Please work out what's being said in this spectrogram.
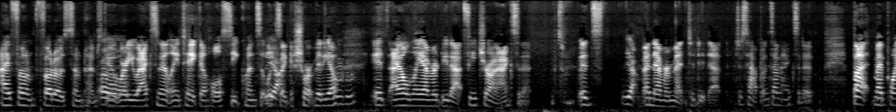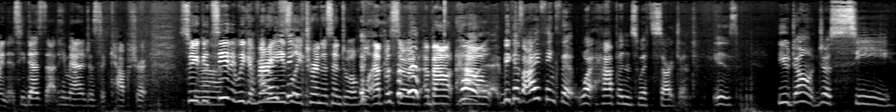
iphone photos sometimes do Oh. where you accidentally take a whole sequence it looks Yeah. like a short video Mhm. it's i only ever do that feature on accident it's it's Yeah. I never meant to do that. It just happens on accident. But my point is, he does that. He manages to capture it. So you can Yeah. see that we could very easily think- turn this into a whole episode about how. Because I think that what happens with Sargent is you don't just see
